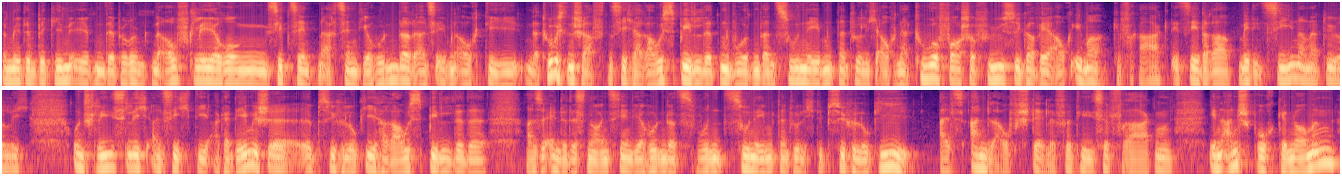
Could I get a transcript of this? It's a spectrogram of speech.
mit dem Beginn eben der berühmten Aufklärung 17., 18. Jahrhundert, als eben auch die Naturwissenschaften sich herausbildeten, wurden dann zunehmend natürlich auch Naturforscher, Physiker, wer auch immer gefragt, etc., Mediziner natürlich. Und schließlich, als sich die akademische äh, Psychologie herausbildete, also Ende des 19. Jahrhunderts, wurden zunehmend natürlich die Psychologie als Anlaufstelle für diese Fragen in Anspruch genommen.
